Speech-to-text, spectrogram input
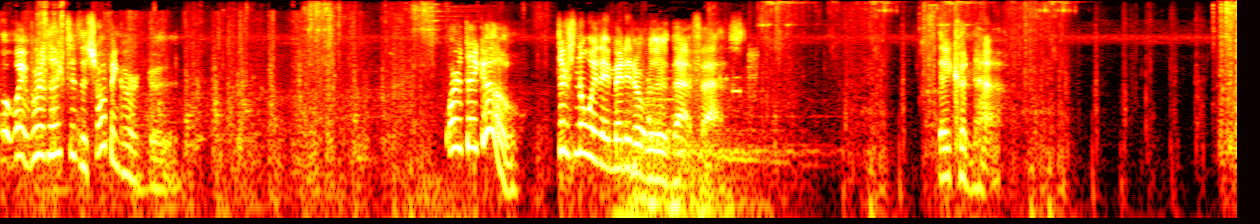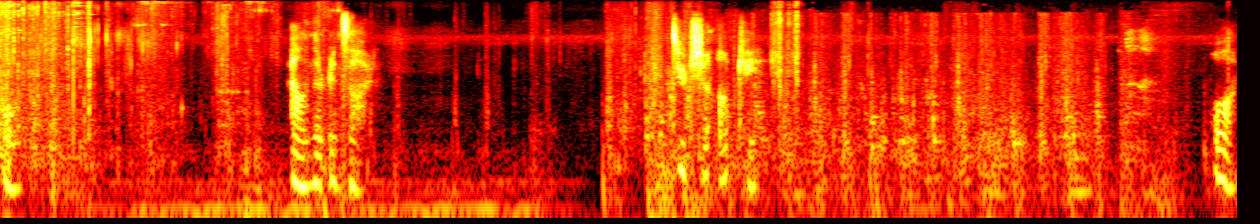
Oh, wait, where the heck did the shopping cart go? Where'd they go? There's no way they made it over there that fast. They couldn't have. Oh. Alan, they're inside. Dude, shut up, Kate. Hold on.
